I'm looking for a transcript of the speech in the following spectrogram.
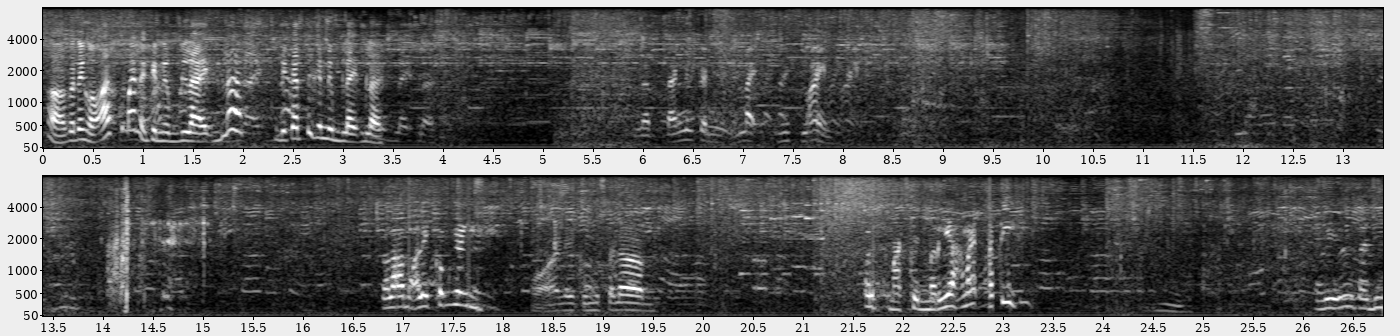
Ha, kau tengok. Aku mana kena blight blast. Dia kata kena blight blast. Nak tanyakan light miss line. Assalamualaikum geng. Waalaikumsalam. Oh, makin meriah mat hati. Hmm. Tapi tu tadi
